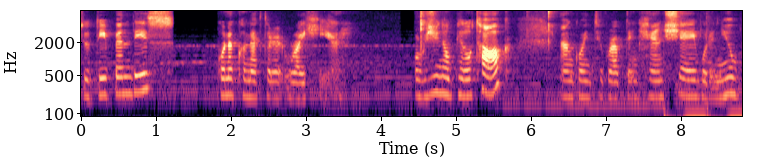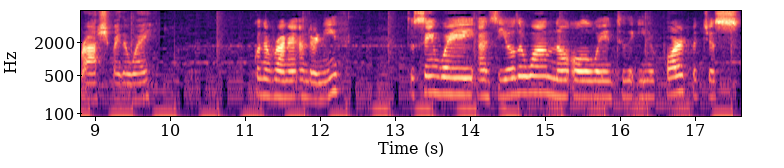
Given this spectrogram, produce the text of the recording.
to deepen this. I'm gonna connect it right here. Original Pillow Talk. I'm going to grab the enhanced shade with a new brush, by the way. I'm gonna run it underneath the same way as the other one, not all the way into the inner part, but just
